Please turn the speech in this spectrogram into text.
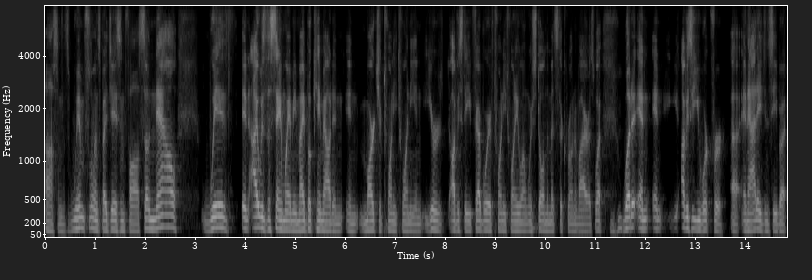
Awesome. It's influenced by Jason Falls. So now with and I was the same way. I mean, my book came out in in March of 2020, and you're obviously February of 2021. We're still in the midst of the coronavirus. What, mm-hmm. what, and and obviously you work for uh, an ad agency, but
